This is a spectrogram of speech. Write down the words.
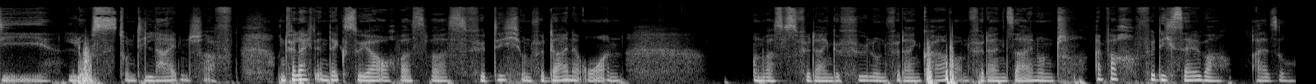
die Lust und die Leidenschaft. Und vielleicht entdeckst du ja auch was, was für dich und für deine Ohren und was für dein Gefühl und für deinen Körper und für dein Sein und einfach für dich selber. Also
